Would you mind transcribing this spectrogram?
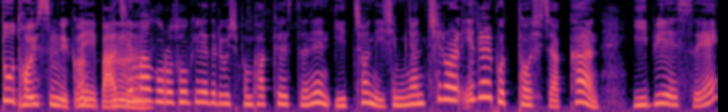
또 더 있습니까? 네, 마지막으로 음. 소개해 드리고 싶은 팟캐스트는 2020년 7월 1일부터 시작한 EBS의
